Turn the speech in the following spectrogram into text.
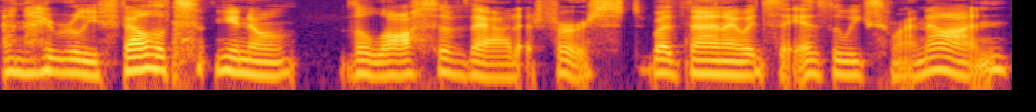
and I really felt you know the loss of that at first. But then I would say as the weeks went on,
